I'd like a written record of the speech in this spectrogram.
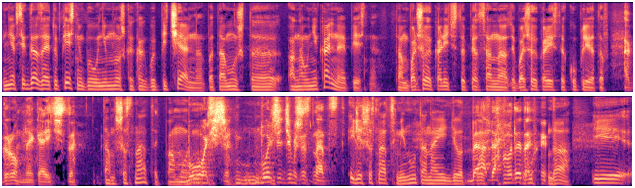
мне всегда за эту песню было немножко как бы печально, потому что она уникальная песня. Там большое количество персонажей, большое количество куплетов. Огромное количество. Там 16, по-моему. Больше. Больше, чем 16. Или 16 минут она идет. Да, больше. да, вот это. Да. И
